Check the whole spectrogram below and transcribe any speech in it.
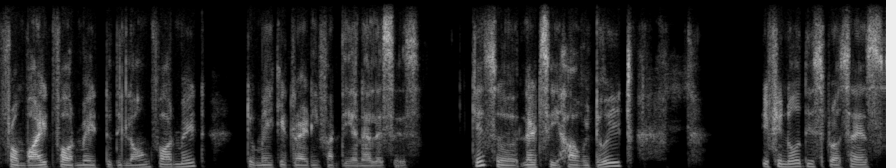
from wide format to the long format to make it ready for the analysis. Okay, so let's see how we do it. If you know this process,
